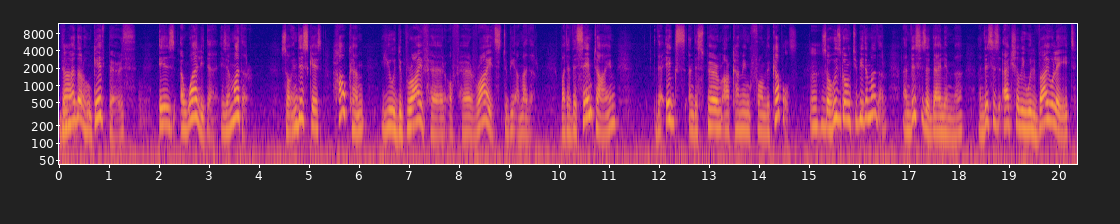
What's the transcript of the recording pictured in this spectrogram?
the ah. mother who gave birth is a walida, is a mother. So in this case, how come you deprive her of her rights to be a mother? But at the same time, the eggs and the sperm are coming from the couples. Mm -hmm. So who's going to be the mother? And this is a dilemma and this is actually will violate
